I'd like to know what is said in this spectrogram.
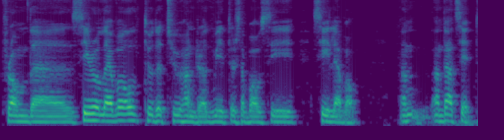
from the zero level to the 200 meters above sea, sea level. And, and that's it.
